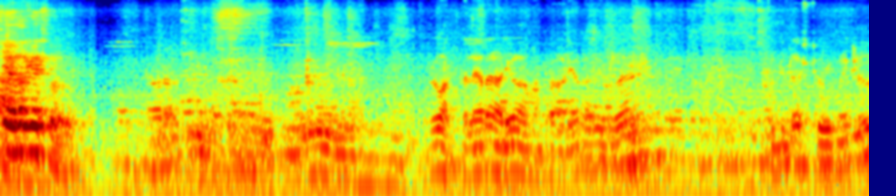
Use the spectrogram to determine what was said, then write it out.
ఆడియో అంటారు ఆడియో రాదు కొద్దిగా స్టూడెంట్లు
